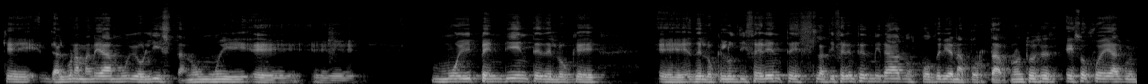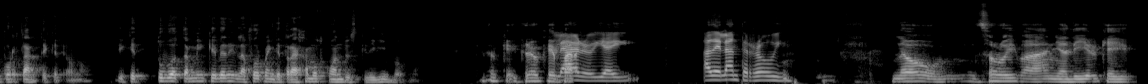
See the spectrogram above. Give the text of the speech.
que, de alguna manera muy holista, ¿no? Muy, eh, eh, muy pendiente de lo que, eh, de lo que los diferentes, las diferentes miradas nos podrían aportar, ¿no? Entonces, eso fue algo importante, creo, ¿no? Y que tuvo también que ver en la forma en que trabajamos cuando escribimos, ¿no? Creo que, creo que claro, y ahí... Adelante, Robin. No, solo iba a añadir que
